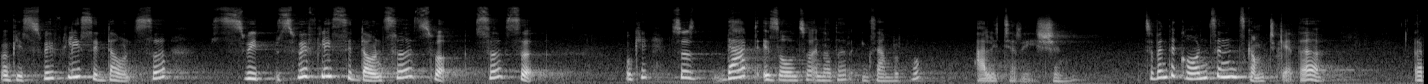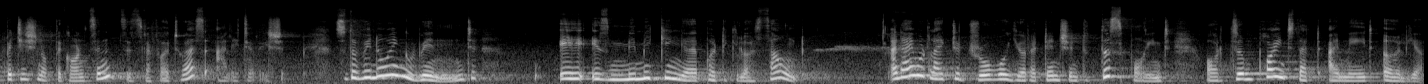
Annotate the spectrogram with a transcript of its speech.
Okay swiftly sit down. Sir sweet, swiftly sit down. Sir sir sir sir okay so that is also another example for alliteration so when the consonants come together repetition of the consonants is referred to as alliteration so the winnowing wind i- is mimicking a particular sound and I would like to draw your attention to this point or the point that I made earlier.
